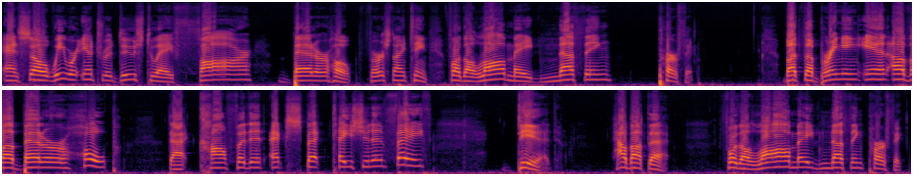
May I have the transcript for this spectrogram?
And so we were introduced to a far better hope. Verse 19 For the law made nothing perfect, but the bringing in of a better hope, that confident expectation and faith, did. How about that? For the law made nothing perfect.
